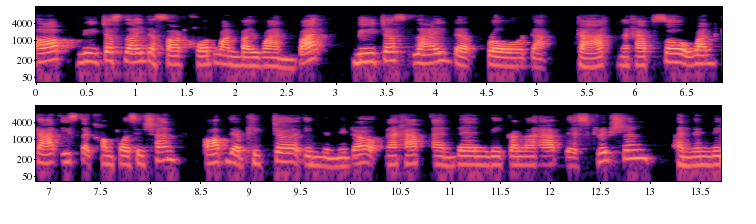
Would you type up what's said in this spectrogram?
of we just write the source code one by one but we just write the product card นะครับ so one card is the composition of the picture in the middle นะครับ and then we gonna have description and then we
